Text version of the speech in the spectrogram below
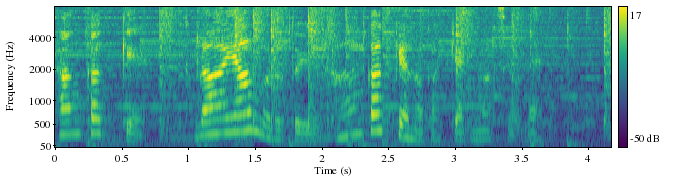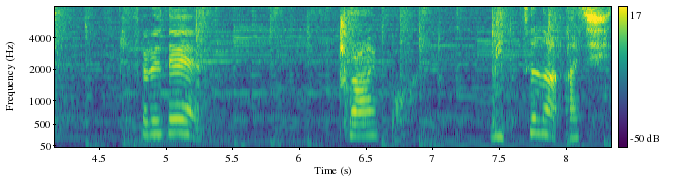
三角形トライアングルという三角形の楽器ありますよね。それでトライポッド3つの足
